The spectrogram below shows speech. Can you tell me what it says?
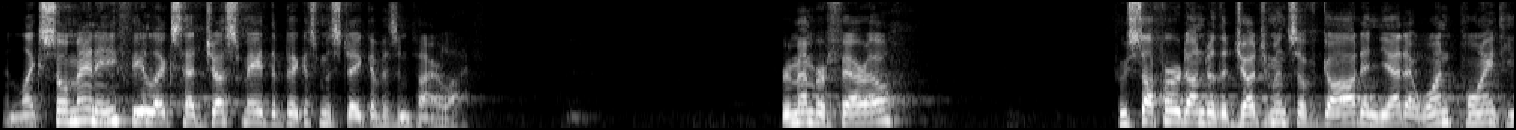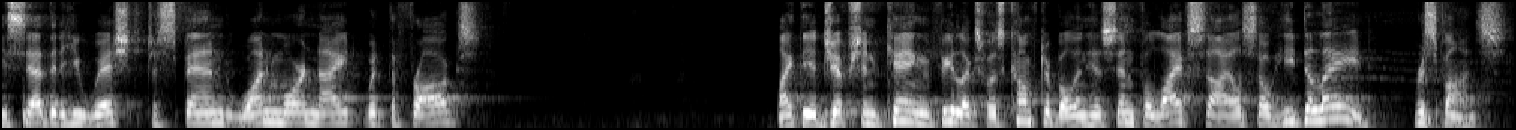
And like so many, Felix had just made the biggest mistake of his entire life. Remember Pharaoh? who suffered under the judgments of God, and yet at one point he said that he wished to spend one more night with the frogs? Like the Egyptian king, Felix was comfortable in his sinful lifestyle, so he delayed response.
